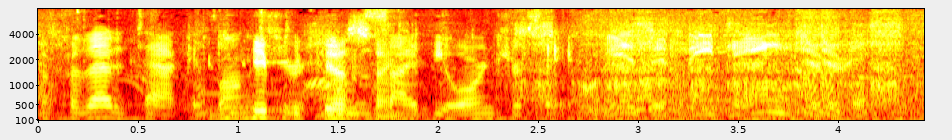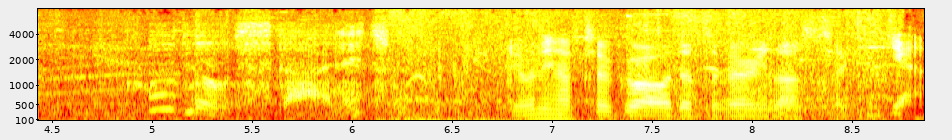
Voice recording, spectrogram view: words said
But for that attack, as long keep as you're inside the orange, you're safe. Visibly dangerous. Who knows, Scarlet? You only have to go out at the very last second. Yeah.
